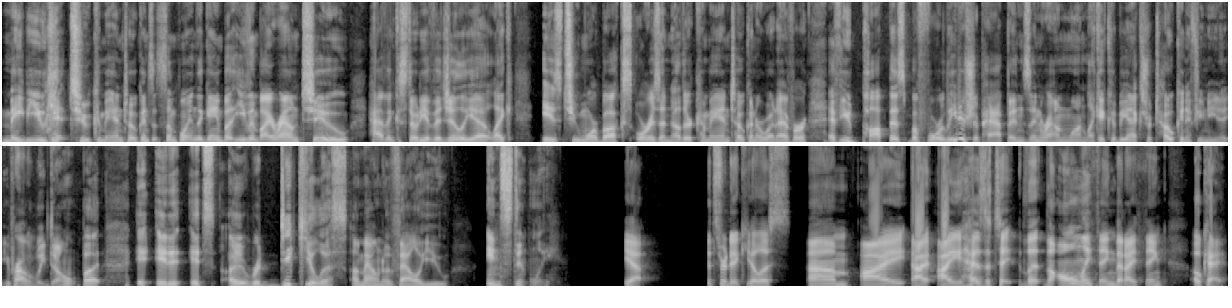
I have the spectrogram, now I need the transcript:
maybe you get two command tokens at some point in the game. But even by round two, having Custodia Vigilia like is two more bucks or is another command token or whatever. If you pop this before leadership happens in round one, like it could be an extra token if you need it. You probably don't, but it, it it's a ridiculous amount of value instantly. Yeah, it's ridiculous. Um, I, I, I hesitate. The, the only thing that I think, okay,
